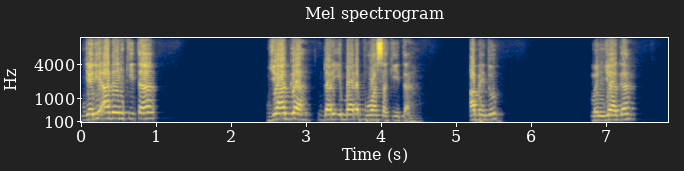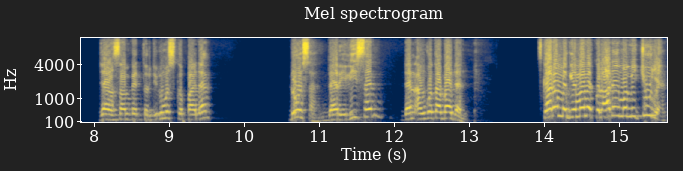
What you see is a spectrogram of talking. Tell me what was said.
Jadi ada yang kita jaga dari ibadah puasa kita. Apa itu? Menjaga jangan sampai terjerumus kepada dosa dari lisan dan anggota badan. Sekarang bagaimana kalau ada yang memicunya?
